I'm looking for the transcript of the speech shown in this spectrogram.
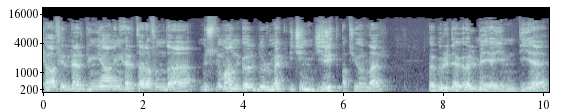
kafirler dünyanın her tarafında Müslüman öldürmek için cirit atıyorlar. Öbürü de ölmeyeyim diye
